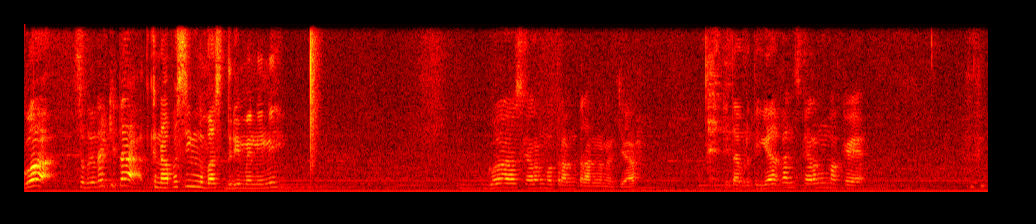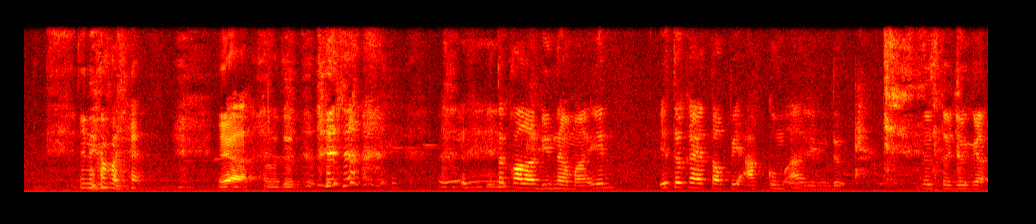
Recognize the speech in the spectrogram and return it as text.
Gua sebenarnya kita kenapa sih ngebahas Dreamman ini? Gua sekarang mau terang-terangan aja. Kita bertiga kan sekarang pakai ini apa ya ya lanjut itu kalau dinamain itu kayak topi akum arindu. Lu setuju nggak?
